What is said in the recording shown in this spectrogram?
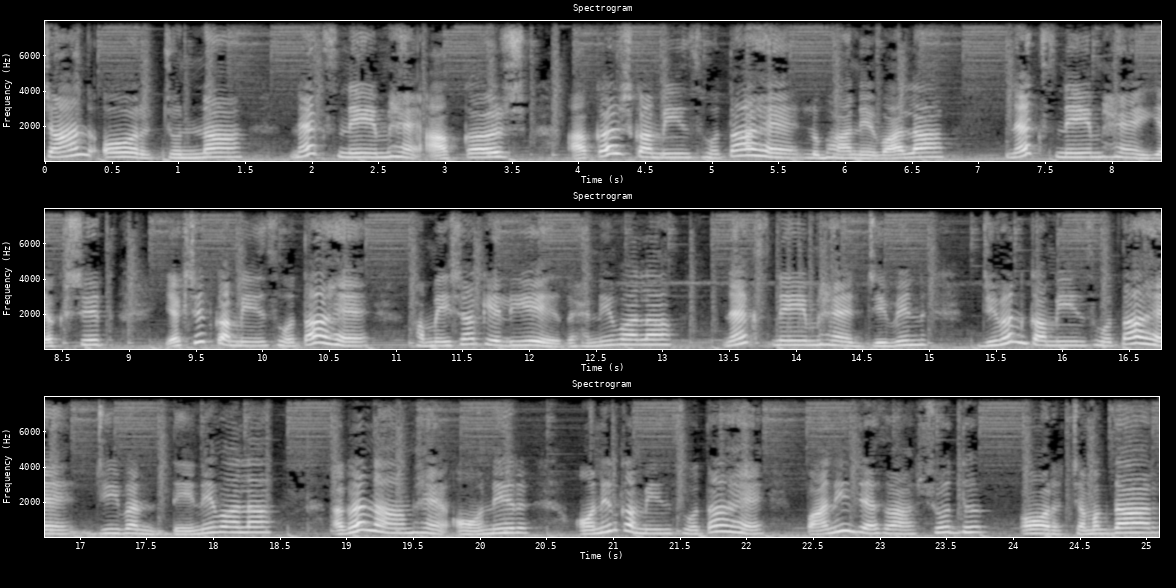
चाँद और चुनना। नेक्स्ट नेम है आकर्ष। आकर्ष का मीन्स होता है लुभाने वाला। नेक्स्ट नेम है यक्षित। यक्षित का मीन्स होता है हमेशा के लिए रहने वाला। नेक्स्ट नेम है जीवन। जीवन का मीन्स होता है, जीवन देने वाला। अगला नाम है ओनिर ओनिर का मीन्स होता है, पानी जैसा शुद्ध और चमकदार।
